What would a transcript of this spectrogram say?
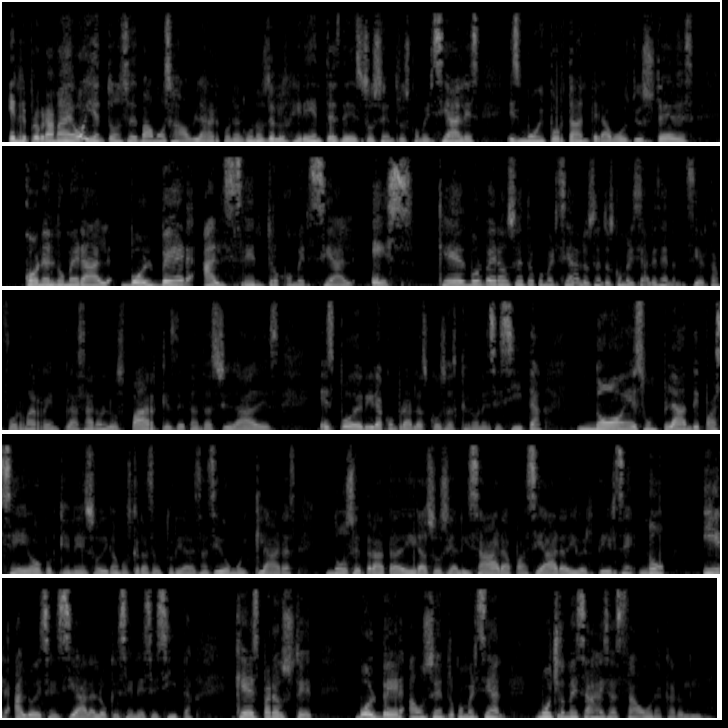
En el programa de hoy entonces vamos a hablar con algunos de los gerentes de estos centros comerciales. Es muy importante la voz de ustedes. Con el numeral Volver al centro comercial es. ¿Qué es volver a un centro comercial? Los centros comerciales en cierta forma reemplazaron los parques de tantas ciudades, es poder ir a comprar las cosas que uno necesita, no es un plan de paseo, porque en eso digamos que las autoridades han sido muy claras, no se trata de ir a socializar, a pasear, a divertirse, no, ir a lo esencial, a lo que se necesita. ¿Qué es para usted volver a un centro comercial? Muchos mensajes hasta ahora, Carolina.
